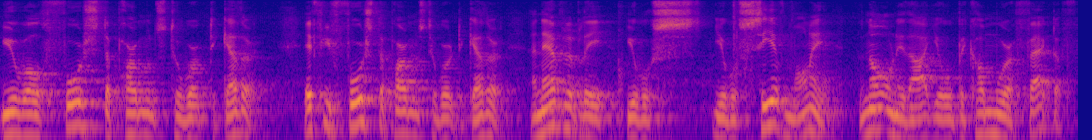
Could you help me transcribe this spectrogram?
you will force departments to work together. If you force departments to work together, inevitably you will, you will save money. Not only that, you will become more effective.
